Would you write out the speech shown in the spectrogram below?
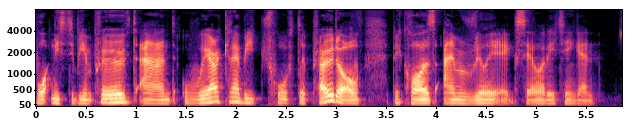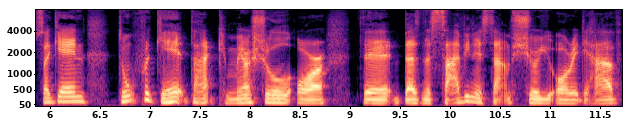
what needs to be improved, and where can I be totally proud of because I'm really accelerating in. So, again, don't forget that commercial or the business savviness that I'm sure you already have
